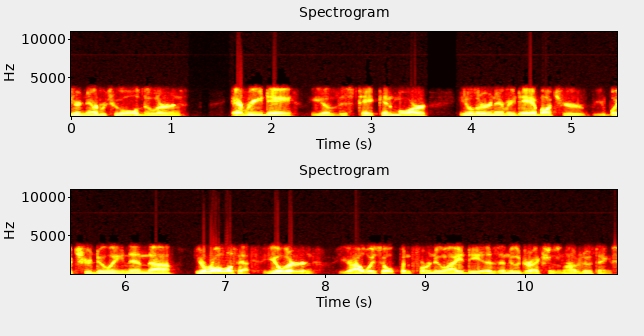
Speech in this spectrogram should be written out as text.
You're never too old to learn. Every day, you'll just take in more. You learn every day about your what you're doing, and uh, you roll with it. You learn. You're always open for new ideas and new directions on how to do things.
